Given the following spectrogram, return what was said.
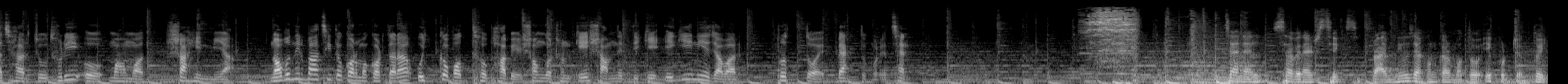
Azhar Chowdhury ও মোহাম্মদ শাহিন মিয়া। নবনির্বাচিত কর্মকর্তারা ঐক্যবদ্ধভাবে সংগঠনকে সামনের দিকে এগিয়ে নিয়ে যাওয়ার প্রত্যয় ব্যক্ত করেছেন। Channel seven eight six prime news এখনকার মতো এ পর্যন্তই।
